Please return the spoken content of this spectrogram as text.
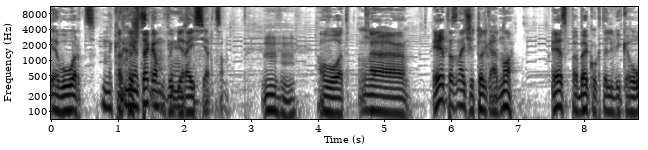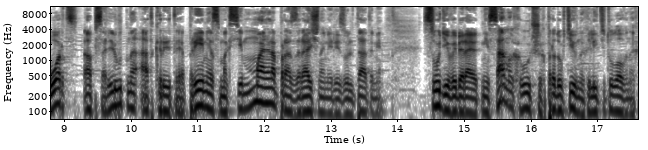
Awards под Наконец-то, хэштегом наконец-то. «Выбирай сердцем». Мгм. Вот. Э, Это значит только одно. СПБ Коктейль Week Awards – абсолютно открытая премия с максимально прозрачными результатами. Судьи выбирают не самых лучших, продуктивных или титулованных,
